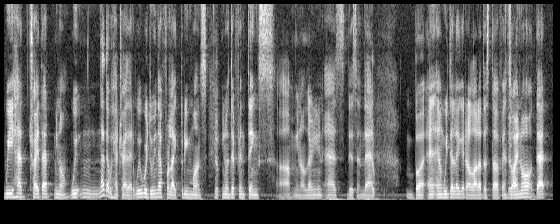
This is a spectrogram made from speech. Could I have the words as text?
we had tried that you know we not that we had tried that we were doing that for like three months Yep. you know different things um you know learning as this and that Yep. but and, and we delegated a lot of the stuff and so i know that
